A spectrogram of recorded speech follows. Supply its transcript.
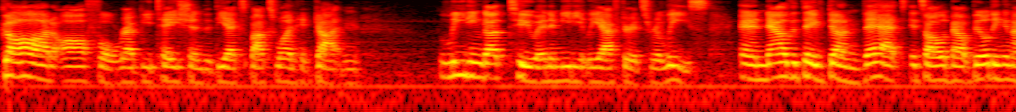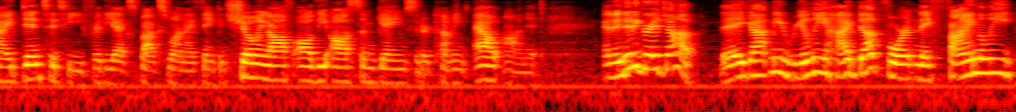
god awful reputation that the Xbox One had gotten leading up to and immediately after its release. And now that they've done that, it's all about building an identity for the Xbox One, I think, and showing off all the awesome games that are coming out on it. And they did a great job. They got me really hyped up for it, and they finally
